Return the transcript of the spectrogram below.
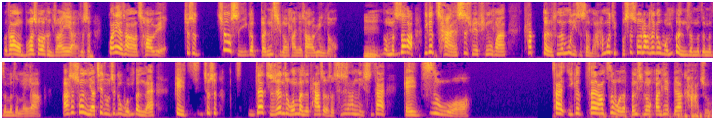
我当然我不会说的很专业啊，就是观念上的超越，就是就是一个本体论环节上的运动。嗯我们知道，一个阐释学循环，它本身的目的是什么？它目的不是说让这个文本怎么怎么怎么怎么样，而是说你要借助这个文本来给，就是你在指认着文本的他者的时候，实际上你是在给自我，在一个在让自我的本体论环节不要卡住，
